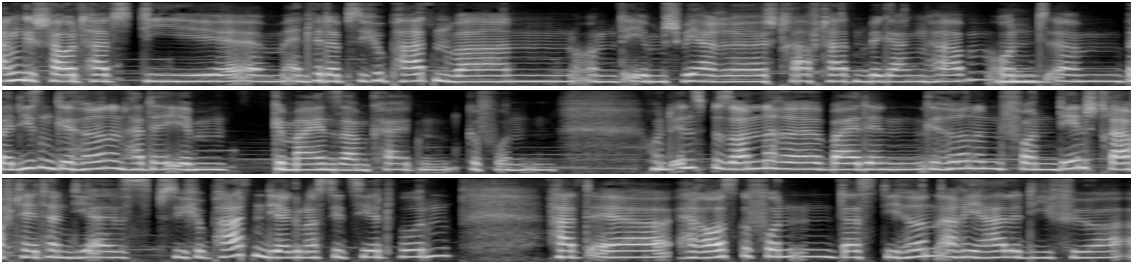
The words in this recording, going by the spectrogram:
angeschaut hat, die ähm, entweder Psychopathen waren und eben schwere Straftaten begangen haben. Und ähm, bei diesen Gehirnen hat er eben Gemeinsamkeiten gefunden. Und insbesondere bei den Gehirnen von den Straftätern, die als Psychopathen diagnostiziert wurden, hat er herausgefunden, dass die Hirnareale, die für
